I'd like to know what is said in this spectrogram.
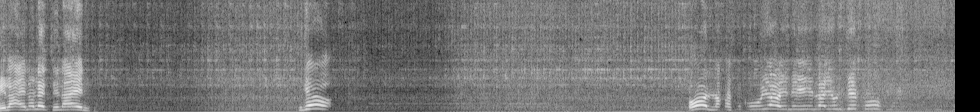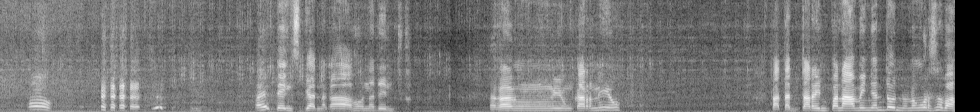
Hilain ulit, hilain. Sige. oh. Oh, lakas ni kuya. Hinihila yung jeep, oh. Oh. Ay, thanks God. Nakaahon na din. Nakang yung karne, oh. Tatadtarin pa namin yan doon. Anong oras na ba?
